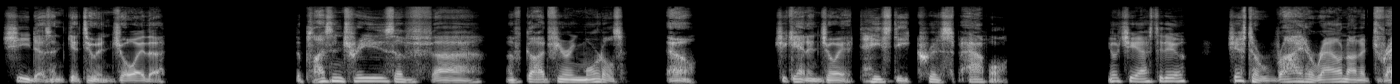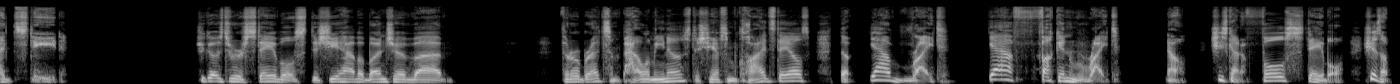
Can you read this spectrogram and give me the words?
She doesn't get to enjoy the, the pleasantries of, uh, of God fearing mortals. No, she can't enjoy a tasty, crisp apple. You know what she has to do? She has to ride around on a dread steed. She goes to her stables. Does she have a bunch of uh, thoroughbreds, some palominos? Does she have some Clydesdales? The, yeah, right. Yeah, fucking right. No, she's got a full stable. She has a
